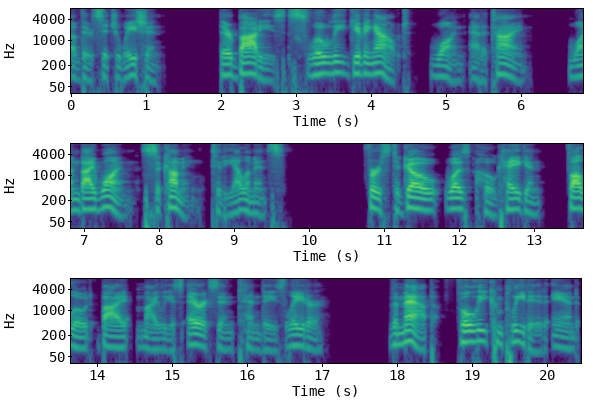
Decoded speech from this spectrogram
of their situation. Their bodies slowly giving out one at a time, one by one succumbing to the elements. First to go was Hoeg Hagen, followed by Mylius Erichsen 10 days later. The map, fully completed and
